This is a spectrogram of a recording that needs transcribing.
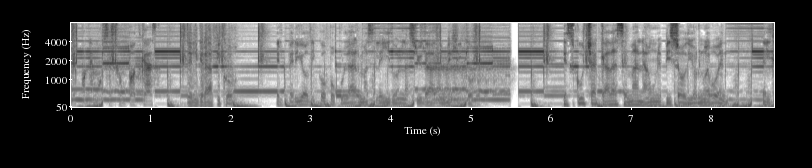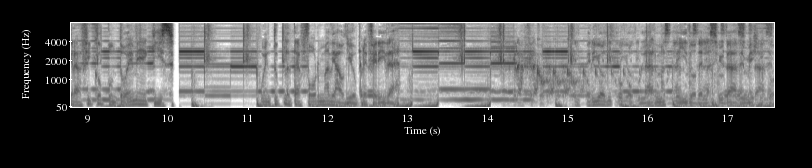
¿Cómo le ponemos es un podcast? Del Gráfico, el periódico popular más leído en la Ciudad de México. Escucha cada semana un episodio nuevo en elgráfico.mx o en tu plataforma de audio preferida. El Gráfico, el periódico popular más leído de la Ciudad de México.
